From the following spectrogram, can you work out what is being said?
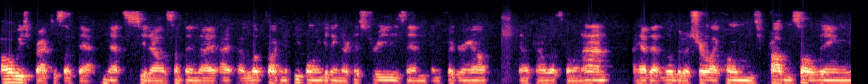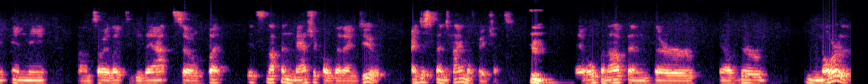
always practiced like that and that's you know something that I, I, I love talking to people and getting their histories and, and figuring out you know kind of what's going on i have that little bit of sherlock holmes problem solving in me um, so I like to do that. So, but it's nothing magical that I do. I just spend time with patients. Hmm. They open up and they're, you know, they're more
